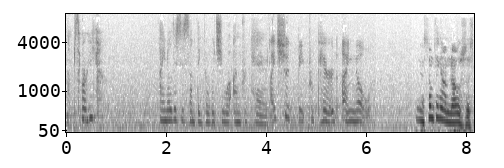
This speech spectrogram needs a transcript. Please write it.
I'm sorry. I know this is something for which you are unprepared. I should be prepared, I know. Yeah, something I've noticed.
